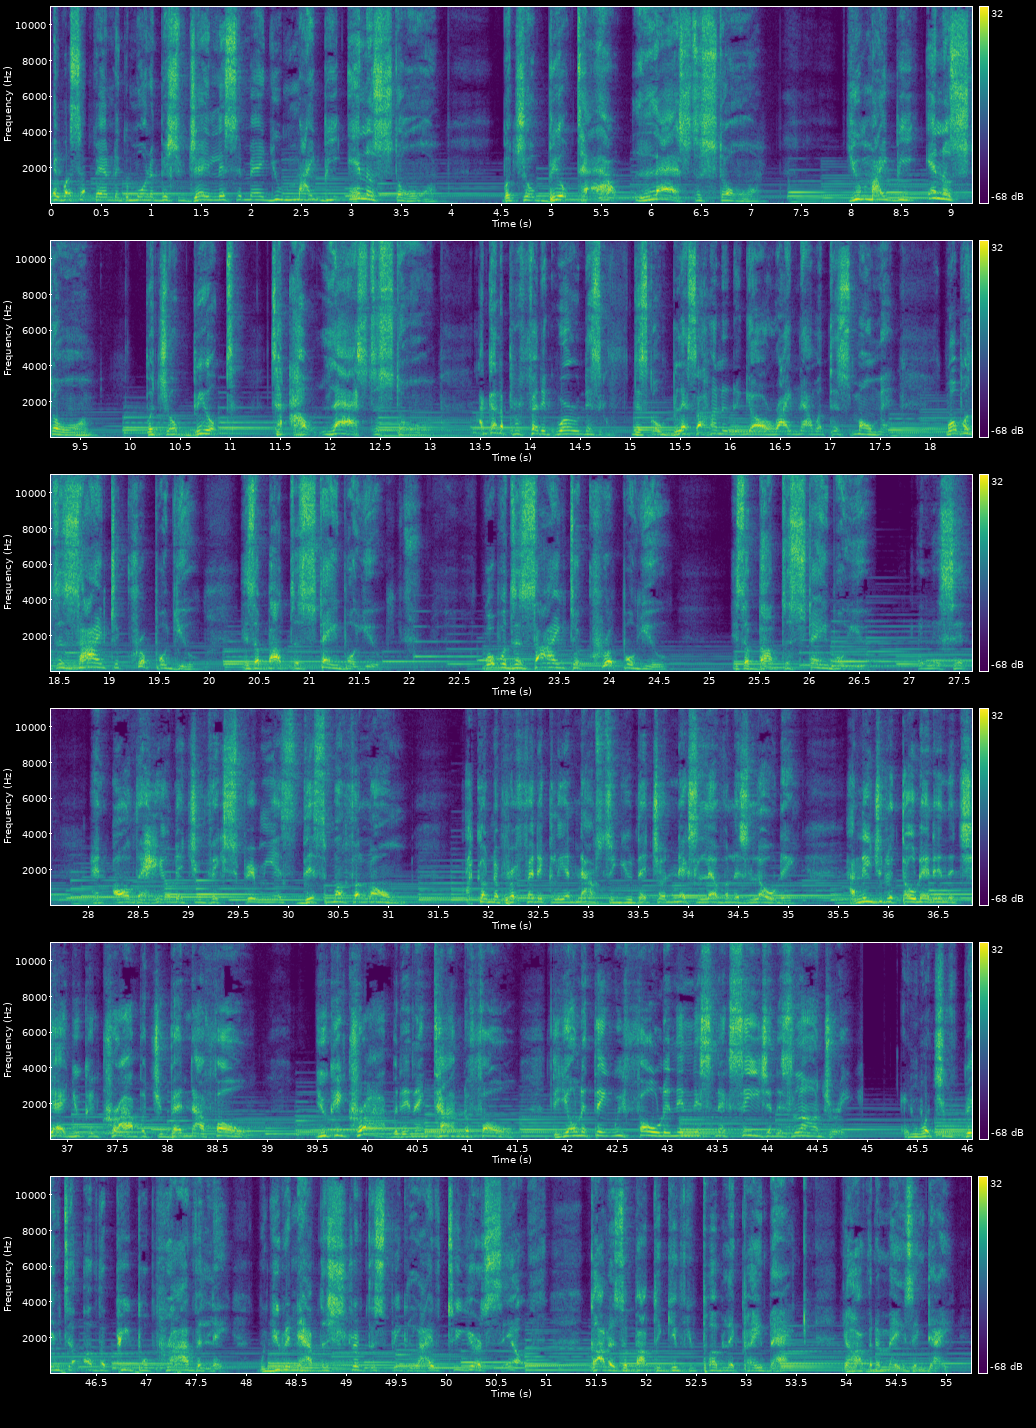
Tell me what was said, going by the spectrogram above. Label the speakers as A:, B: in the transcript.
A: Hey, what's up, family? Good morning, Bishop J. Listen, man, you might be in a storm, but you're built to outlast the storm. You might be in a storm, but you're built to outlast the storm. I got a prophetic word that's, that's gonna bless a hundred of y'all right now at this moment. What was designed to cripple you is about to stable you. What was designed to cripple you is about to stable you. And listen, and all the hell that you've experienced this month alone, I come to prophetically announce to you that your next level is loading. I need you to throw that in the chat. You can cry, but you better not fold. You can cry, but it ain't time to fold. The only thing we folding in this next season is laundry. And what you've been to other people privately when you didn't have the strength to speak life to yourself, God is about to give you public payback. Y'all have an amazing day.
